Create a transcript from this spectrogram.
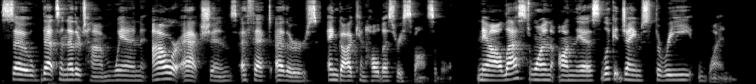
So that's another time when our actions affect others and God can hold us responsible. Now, last one on this, look at James 3 1.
